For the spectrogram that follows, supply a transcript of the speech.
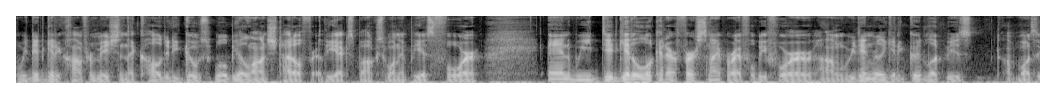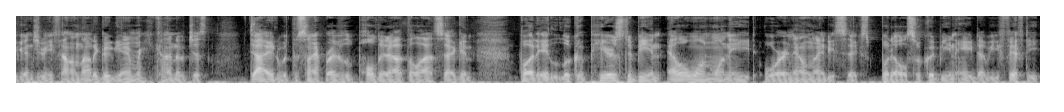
we did get a confirmation that Call of Duty Ghosts will be a launch title for the Xbox One and PS4, and we did get a look at our first sniper rifle before. Um, we didn't really get a good look because um, once again Jimmy Fallon not a good gamer. He kind of just died with the sniper rifle, pulled it out the last second. But it look appears to be an L118 or an L96, but also could be an AW50.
